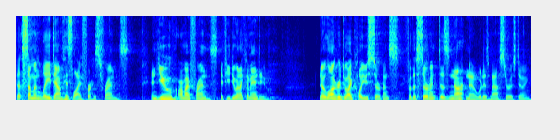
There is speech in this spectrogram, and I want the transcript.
that someone laid down his life for his friends. And you are my friends if you do what I command you. No longer do I call you servants, for the servant does not know what his master is doing.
